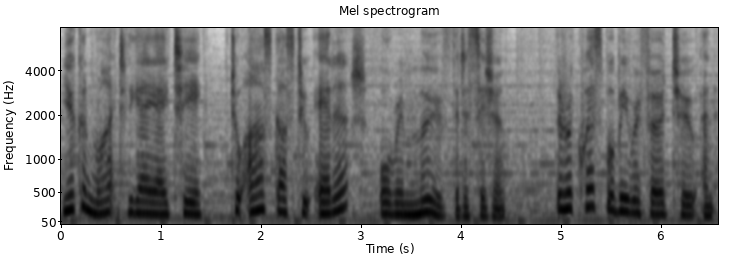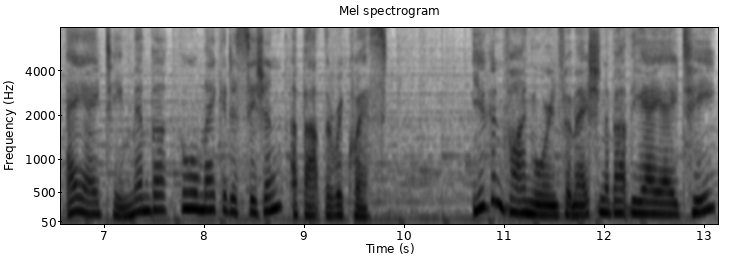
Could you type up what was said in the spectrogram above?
you can write to the AAT to ask us to edit or remove the decision. The request will be referred to an AAT member who will make a decision about the request. You can find more information about the AAT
